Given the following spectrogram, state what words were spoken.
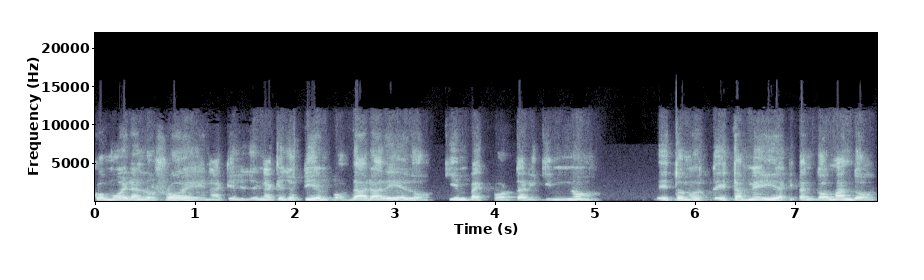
como eran los ROE en, aquel, en aquellos tiempos, dar a dedo quién va a exportar y quién no. Esto no estas medidas que están tomando,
